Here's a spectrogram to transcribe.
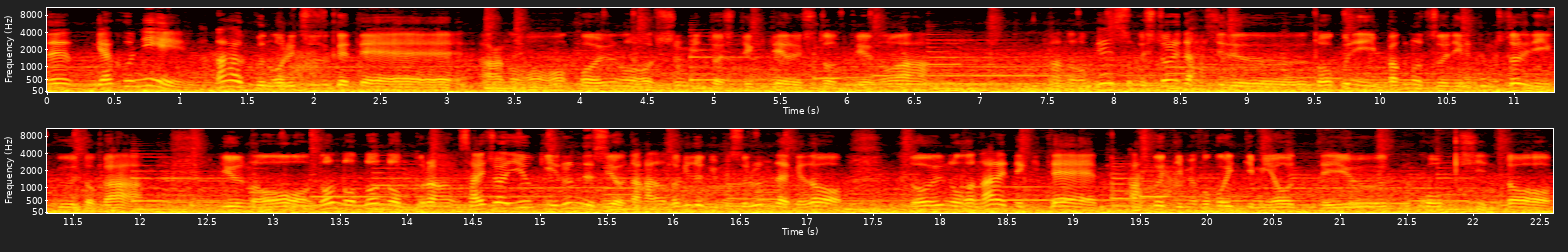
で逆に長く乗り続けてあのこういうのを趣味としてきてる人っていうのはあの原則1人で走る遠くに1泊のツーリングでも1人で行くとかいうのをどんどんどんどんプラン最初は勇気いるんですよ。だからドキドキもするんだけどそういうのが慣れてきてあそこ行ってみようここ行ってみようっていう好奇心と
